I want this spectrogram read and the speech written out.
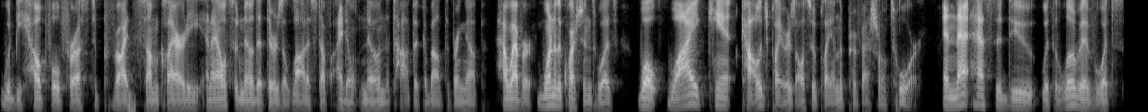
would be helpful for us to provide some clarity. And I also know that there's a lot of stuff I don't know in the topic about to bring up. However, one of the questions was, well, why can't college players also play on the professional tour? And that has to do with a little bit of what's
